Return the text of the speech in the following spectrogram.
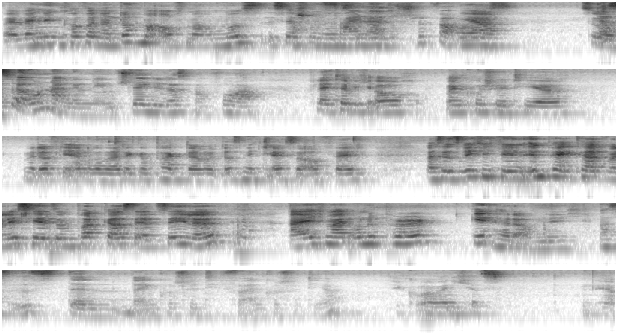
Weil wenn den Koffer dann doch mal aufmachen musst, ist ja schon ganz fallen alle Schlüpfer raus. Ja. So. Das wäre unangenehm. Stell dir das mal vor. Vielleicht habe ich auch mein Kuscheltier mit auf die andere Seite gepackt, damit das nicht gleich so auffällt. Was jetzt richtig den Impact hat, weil ich es hier jetzt im Podcast erzähle. Aber ich meine, ohne Purr geht halt auch nicht. Was ist denn dein Kuscheltier für ein Kuscheltier? Ja, guck mal, wenn ich jetzt. Ja,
